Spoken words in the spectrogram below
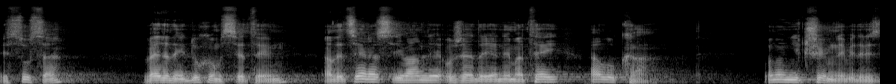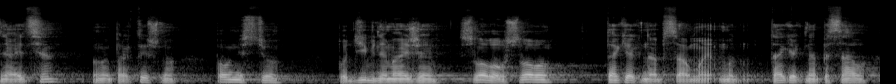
Ісуса, ведений Духом Святим, але цей раз Євангеліє вже дає не Матей, а Лука. Воно нічим не відрізняється, воно практично повністю подібне майже слово в слово, так як написав, так як написав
